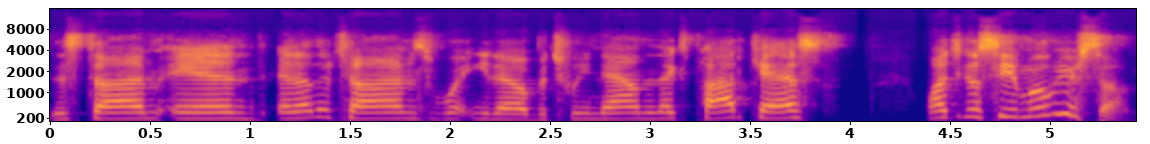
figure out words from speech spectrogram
this time and and other times. You know between now and the next podcast, why don't you go see a movie or something?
